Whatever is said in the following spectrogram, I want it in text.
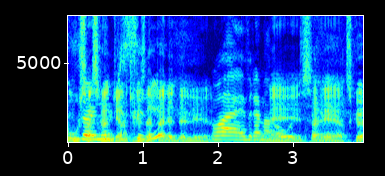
Ouais, ou ça serait une grande crise de palette de lait. là. Ouais, vraiment. Mais ça aurait, en tout cas,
